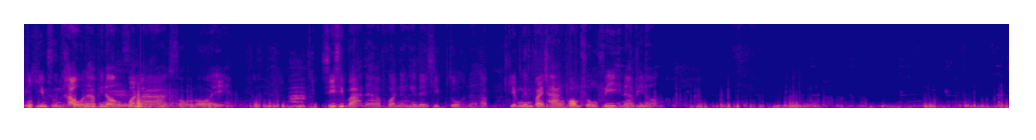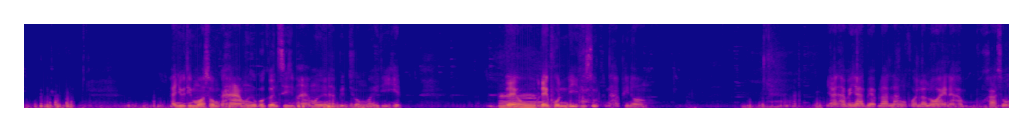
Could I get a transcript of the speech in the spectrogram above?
มีครีมสูนเขานะครับ พี่น้องขวดละสองร้อยสี่สิบบาทนะครับขวดหนึงเห็นได้สิบตัวนะครับ ก็บเงินปลายทางพร้อมส่งฟรีนะพี่น้องอายุที่เหมาะสมกับหามือบ่เกิน45หามือนะเป็นช่วงวัยที่เห็ดแล้วได้ผลดีที่สุดนะครับพี่น้องยาทาพยาธิแบบลาดหลังขวดละร้อยนะครับค่าส่ง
